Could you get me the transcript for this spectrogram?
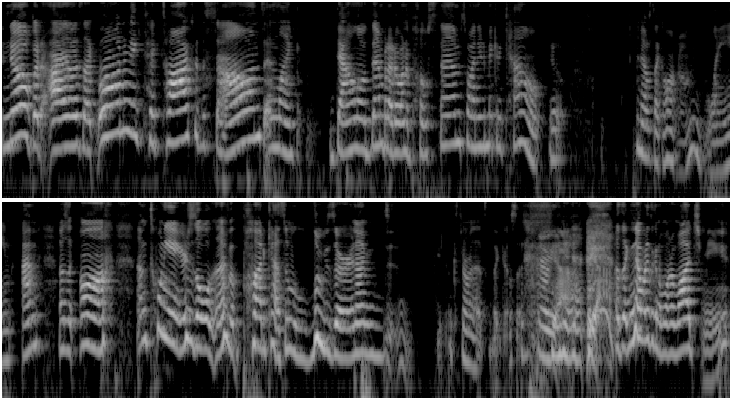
no but i was like well i want to make tiktoks with the sounds and like download them but i don't want to post them so i need to make an account and I was like, oh no, I'm lame. I'm. I was like, oh, I'm 28 years old and I have a podcast. I'm a loser and I'm. You know, because remember that's what the girl said. Oh, yeah. Yeah. I was like, nobody's gonna want to watch me.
